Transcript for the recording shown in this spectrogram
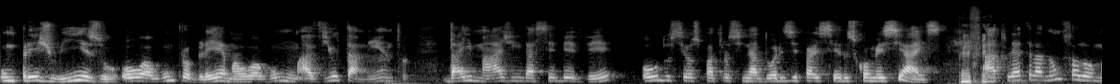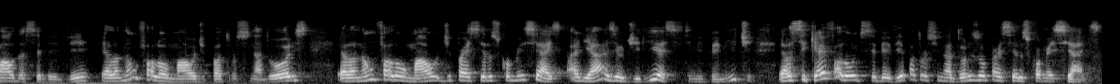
um prejuízo ou algum problema ou algum aviltamento da imagem da CBV ou dos seus patrocinadores e parceiros comerciais. Perfeito. A atleta ela não falou mal da CBV, ela não falou mal de patrocinadores, ela não falou mal de parceiros comerciais. Aliás, eu diria, se me permite, ela sequer falou de CBV, patrocinadores ou parceiros comerciais.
